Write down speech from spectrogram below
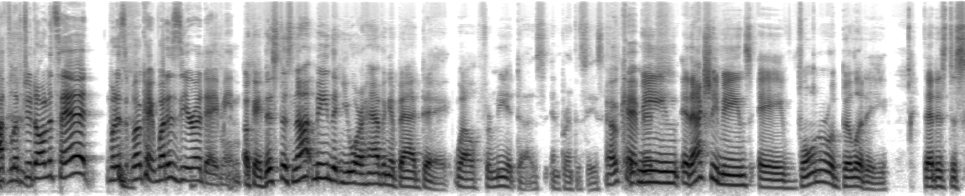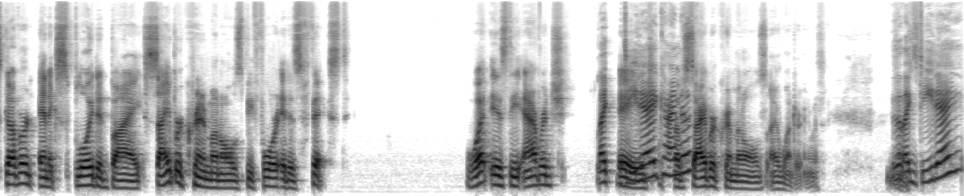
I flipped it on its head. What is okay? What does zero day mean? Okay, this does not mean that you are having a bad day. Well, for me, it does. In parentheses, Okay, it bitch. mean it actually means a vulnerability that is discovered and exploited by cyber criminals before it is fixed. What is the average like D-Day kind of of. cyber criminals? I wonder. Anyways, Is it like D Day?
